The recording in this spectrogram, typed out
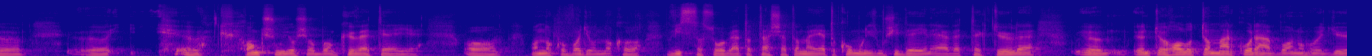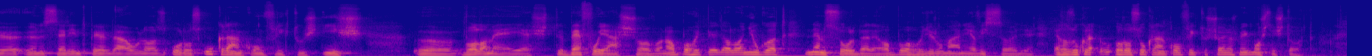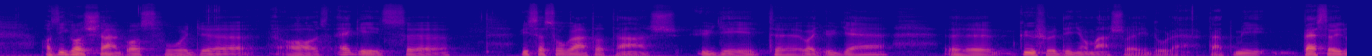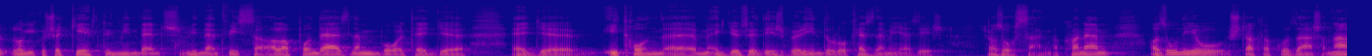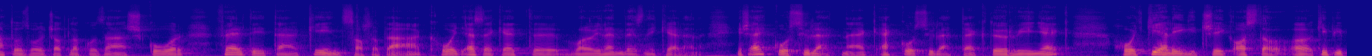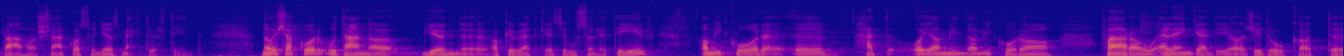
hangsúlyosabban követelje a, annak a vagyonnak a visszaszolgáltatását, amelyet a kommunizmus idején elvettek tőle. Öntől hallottam már korábban, hogy ön szerint például az orosz-ukrán konfliktus is valamelyest befolyással van abba, hogy például a nyugat nem szól bele abba, hogy Románia visszaadja. Ez az orosz-ukrán konfliktus sajnos még most is tart. Az igazság az, hogy az egész visszaszolgáltatás ügyét, vagy ügye külföldi nyomásra indul el. Tehát mi persze, hogy logikus, hogy kértünk mindent, mindent vissza alapon, de ez nem volt egy, egy itthon meggyőződésből induló kezdeményezés az országnak, hanem az uniós csatlakozás, a NATO-hoz való csatlakozáskor feltételként szabták, hogy ezeket valahogy rendezni kellene. És ekkor születnek, ekkor születtek törvények, hogy kielégítsék azt, a, a, kipipálhassák azt, hogy ez megtörtént. Na és akkor utána jön a következő 25 év, amikor hát olyan, mint amikor a, Fáraó elengedi a zsidókat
